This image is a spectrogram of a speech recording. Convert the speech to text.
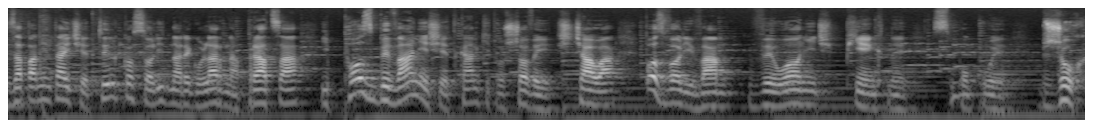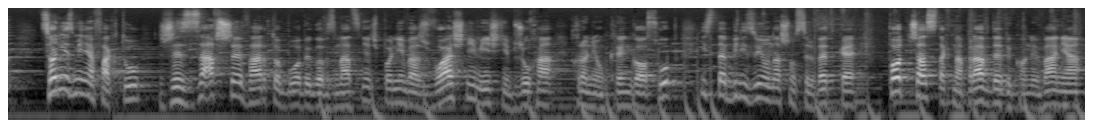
Zapamiętajcie, tylko solidna, regularna praca i pozbywanie się tkanki tłuszczowej z ciała pozwoli Wam wyłonić piękny, smukły brzuch. Co nie zmienia faktu, że zawsze warto byłoby go wzmacniać, ponieważ właśnie mięśnie brzucha chronią kręgosłup i stabilizują naszą sylwetkę podczas tak naprawdę wykonywania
